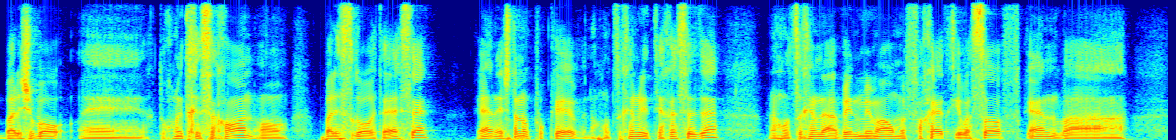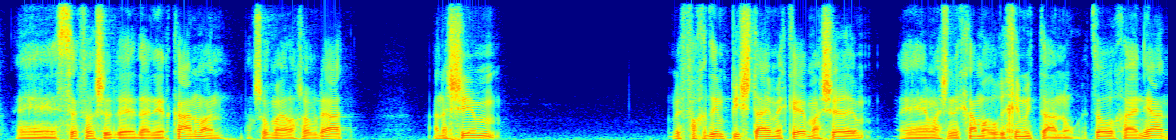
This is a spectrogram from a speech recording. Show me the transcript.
בא לשבור אה, תוכנית חיסכון, או בא לסגור את העסק, כן, יש לנו פה כאב, אנחנו צריכים להתייחס לזה אנחנו צריכים להבין ממה הוא מפחד, כי בסוף, כן, בספר של דניאל קנמן, לחשוב מהר, לחשוב לאט, אנשים מפחדים פי שתיים מכאב מאשר הם, אה, מה שנקרא, מרוויחים איתנו. לצורך העניין,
